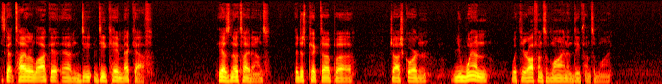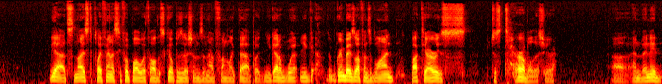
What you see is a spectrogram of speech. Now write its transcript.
he's got Tyler Lockett and D, DK Metcalf. He has no tight ends. They just picked up uh, Josh Gordon. You win with your offensive line and defensive line. Yeah, it's nice to play fantasy football with all the skill positions and have fun like that, but you got to win. You get, Green Bay's offensive line, Bakhtiari's just terrible this year, uh, and they need.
